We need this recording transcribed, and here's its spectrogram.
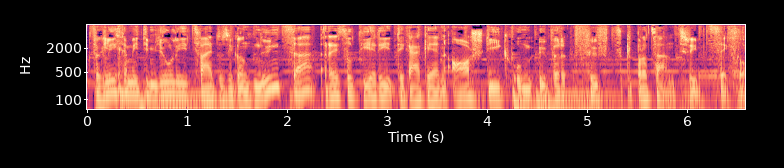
Verglichen mit dem Juli 2019 resultiere dagegen ein Anstieg um über 50 Prozent, schreibt SECO.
